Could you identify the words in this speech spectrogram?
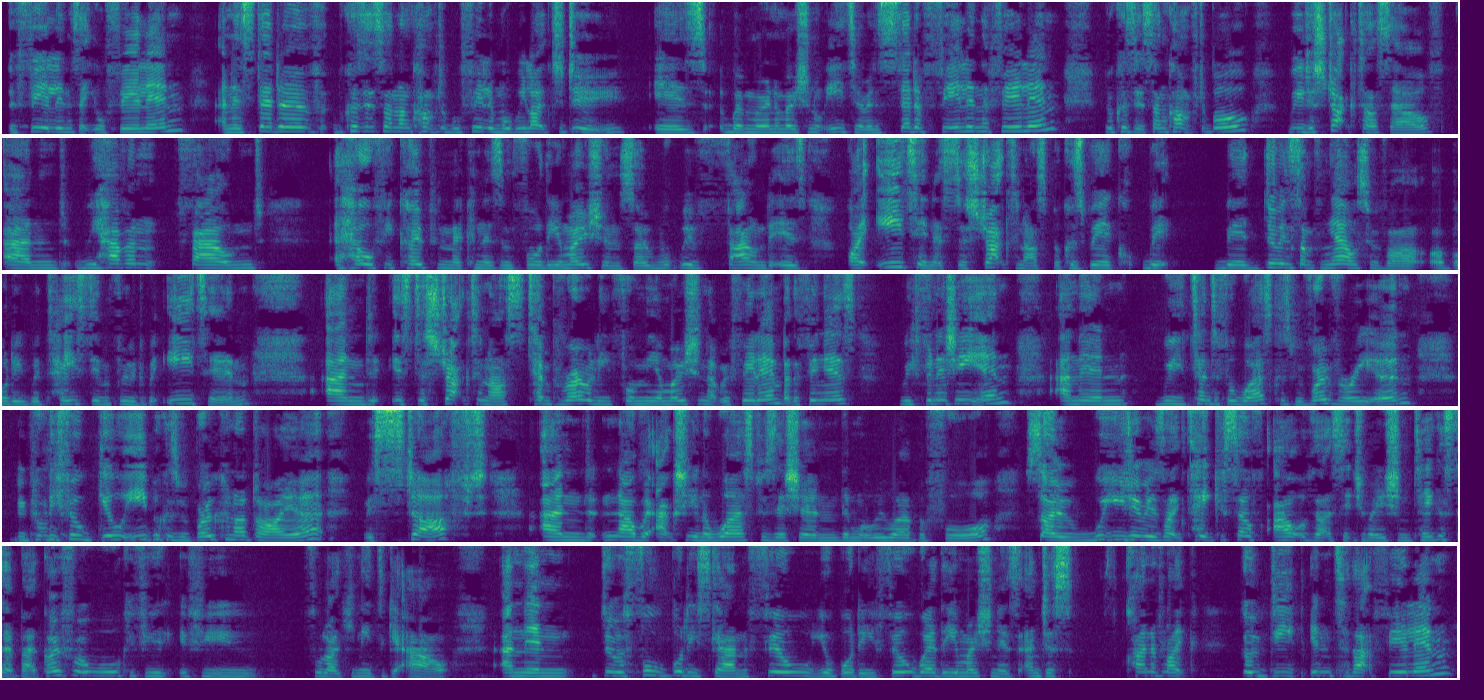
the feelings that you're feeling. And instead of because it's an uncomfortable feeling, what we like to do is when we're an emotional eater, instead of feeling the feeling because it's uncomfortable, we distract ourselves and we haven't found a healthy coping mechanism for the emotion. So what we've found is by eating, it's distracting us because we're we're we're doing something else with our, our body. We're tasting food, we're eating, and it's distracting us temporarily from the emotion that we're feeling. But the thing is, we finish eating and then we tend to feel worse because we've overeaten. We probably feel guilty because we've broken our diet. We're stuffed and now we're actually in a worse position than what we were before. So what you do is like take yourself out of that situation. Take a step back. Go for a walk if you if you feel like you need to get out. And then do a full body scan. Feel your body. Feel where the emotion is and just kind of like go deep into that feeling.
